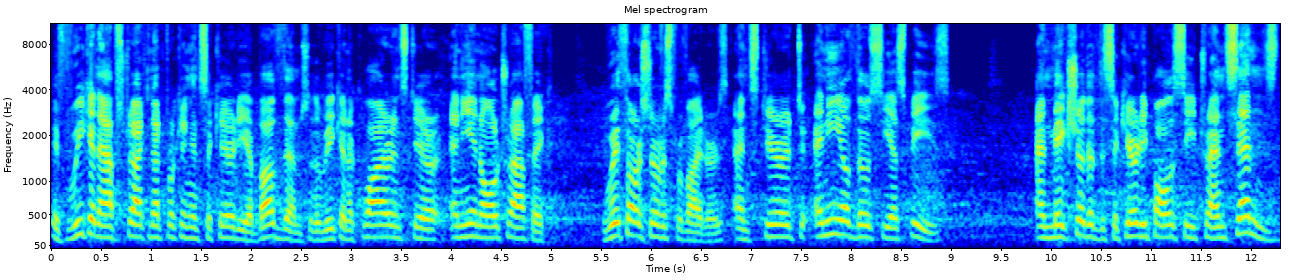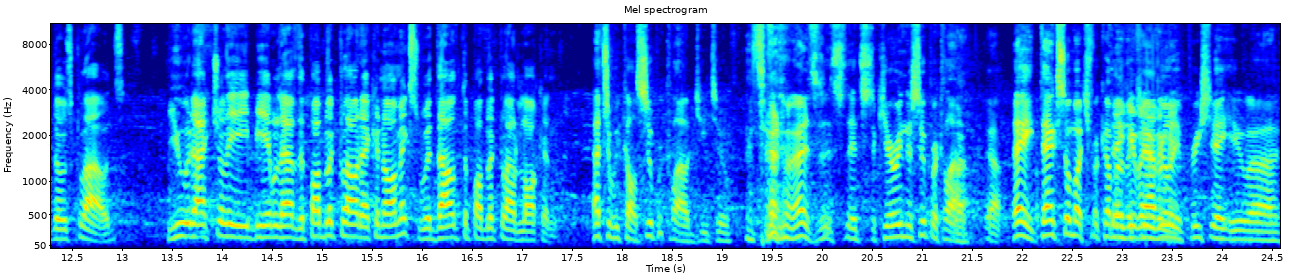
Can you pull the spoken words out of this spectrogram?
If we can abstract networking and security above them so that we can acquire and steer any and all traffic with our service providers and steer it to any of those CSPs and make sure that the security policy transcends those clouds, you would actually be able to have the public cloud economics without the public cloud lock-in. That's what we call supercloud, Jeetu. it's, it's, it's, securing the supercloud. Yeah, yeah. Hey, thanks so much for coming Thank you for really me. appreciate you uh,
